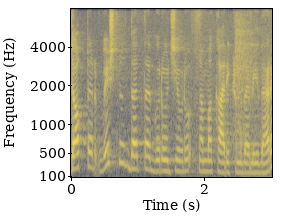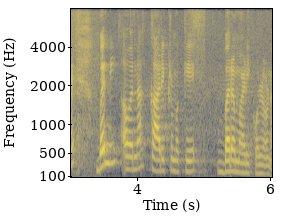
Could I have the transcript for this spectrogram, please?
ಡಾಕ್ಟರ್ ವಿಷ್ಣು ದತ್ತ ಗುರೂಜಿಯವರು ನಮ್ಮ ಕಾರ್ಯಕ್ರಮದಲ್ಲಿ ಇದ್ದಾರೆ ಬನ್ನಿ ಅವನ್ನ ಕಾರ್ಯಕ್ರಮಕ್ಕೆ ಬರಮಾಡಿಕೊಳ್ಳೋಣ.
